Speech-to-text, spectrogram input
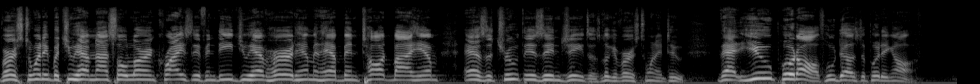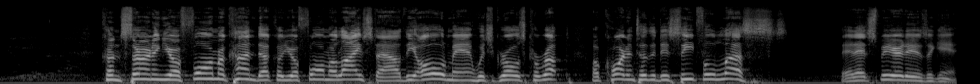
Verse 20, but you have not so learned Christ, if indeed you have heard him and have been taught by him, as the truth is in Jesus. Look at verse 22. That you put off. Who does the putting off? Concerning your former conduct or your former lifestyle, the old man which grows corrupt according to the deceitful lusts. There that spirit is again.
